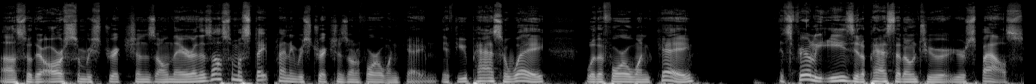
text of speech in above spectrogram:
Uh, so there are some restrictions on there, and there's also some estate planning restrictions on a 401k. If you pass away with a 401k, it's fairly easy to pass that on to your, your spouse.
